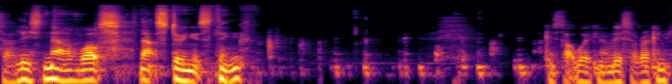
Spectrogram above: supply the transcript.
So at least now, whilst that's doing its thing, I can start working on this, I reckon.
